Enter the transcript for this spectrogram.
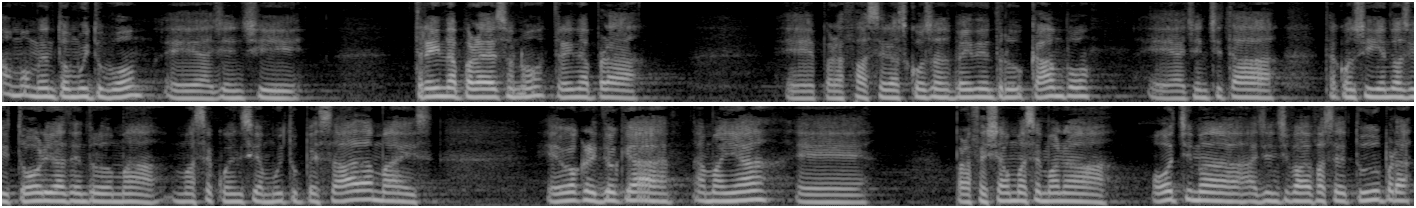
É um momento muito bom. É, a gente treina para isso, não? Treina para é, para fazer as coisas bem dentro do campo. É, a gente está tá conseguindo as vitórias dentro de uma uma sequência muito pesada, mas eu acredito que a, amanhã, é, para fechar uma semana ótima, a gente vai fazer tudo para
